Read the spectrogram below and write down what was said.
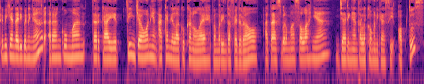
Demikian tadi pendengar rangkuman terkait tinjauan yang akan dilakukan oleh pemerintah federal atas bermasalahnya jaringan telekomunikasi Optus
